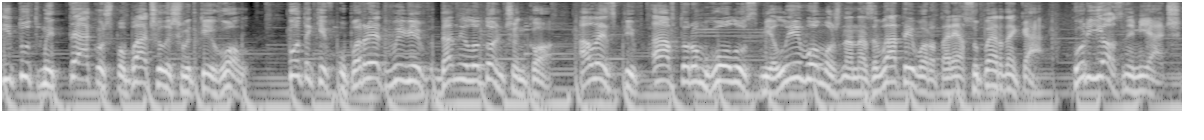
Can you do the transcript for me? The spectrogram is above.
І тут ми також побачили швидкий гол. Котиків уперед вивів Данило Донченко, але співавтором голу сміливо можна називати воротаря суперника. Курйозний м'яч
